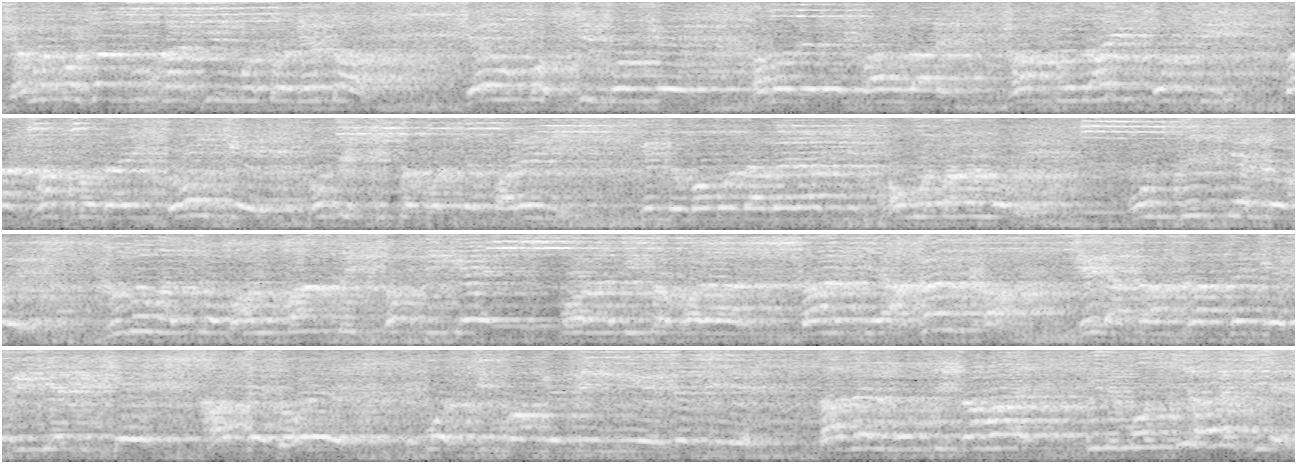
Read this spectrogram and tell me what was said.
শ্যামাপ্রসাদ মুখার্জির মতো নেতা, সেও পশ্চিমবঙ্গে আমাদের এই বাংলায় সাম্প্রদায়িক শক্তি তার সাম্প্রদায়িক দলকে প্রতিষ্ঠিত করতে কিন্তু মমতা ব্যানার্জি ক্ষমতার লোভে, মন্ত্রিত্বের লোভে শুধুমাত্র গণতান্ত্রিক শক্তিকে পরাজিত করার তার যে আকাঙ্ক্ষা, সেই আকাঙ্ক্ষার থেকে বিজেপিকে হাতে ধরে পশ্চিমবঙ্গে তিনি নিয়ে এসেছিলেন। তাদের মন্ত্রিসভায় তিনি মন্ত্রী হয়েছিলেন।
